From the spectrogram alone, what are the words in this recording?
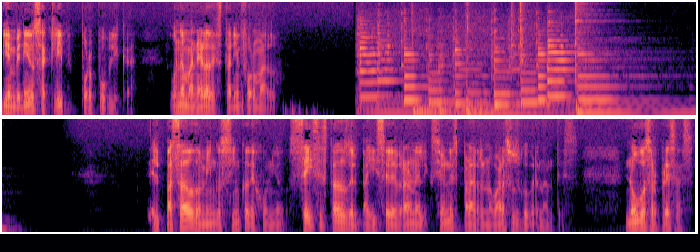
Bienvenidos a Clip por Pública, una manera de estar informado. El pasado domingo 5 de junio, seis estados del país celebraron elecciones para renovar a sus gobernantes. No hubo sorpresas.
